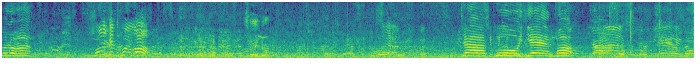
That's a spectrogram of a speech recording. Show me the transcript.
пирогам! Путін хуйло! Це люк. Дякуємо! Дякуємо!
